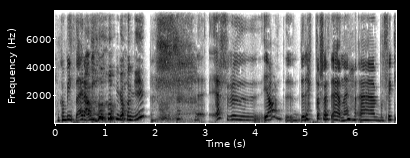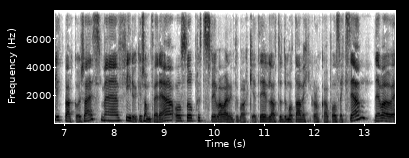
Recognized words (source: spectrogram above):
han kan bite deg i ræva noen ganger. Ja, rett og slett jeg er enig. Jeg fikk litt bakoversveis med fire ukers sommerferie, og så plutselig var hverdagen tilbake til at du måtte ha vekkerklokka på seks igjen. Det var jo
